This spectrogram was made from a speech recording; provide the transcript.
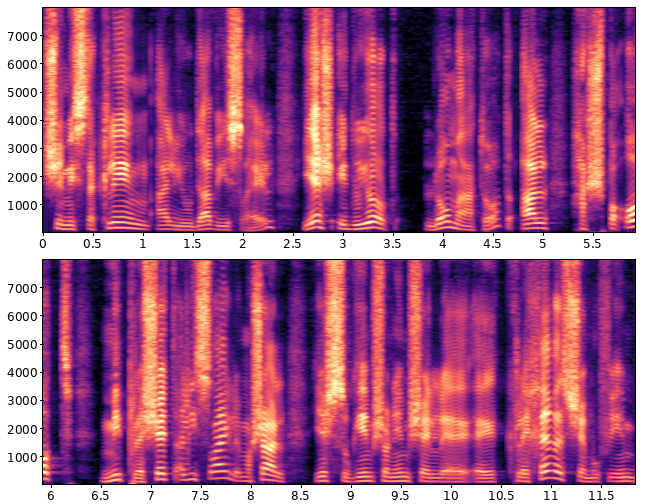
כשמסתכלים על יהודה וישראל, יש עדויות לא מעטות על השפעות מפלשת על ישראל. למשל, יש סוגים שונים של אה, אה, כלי חרס שמופיעים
